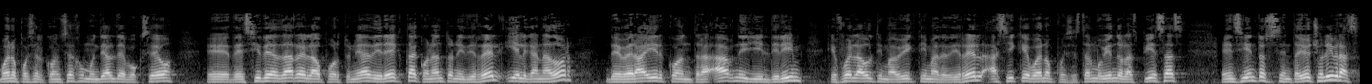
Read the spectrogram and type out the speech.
bueno, pues el Consejo Mundial de Boxeo eh, decide darle la oportunidad directa con Anthony Dirrell y el ganador deberá ir contra Avni Yildirim, que fue la última víctima de Dirrell, así que bueno, pues están moviendo las piezas en 168 libras.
